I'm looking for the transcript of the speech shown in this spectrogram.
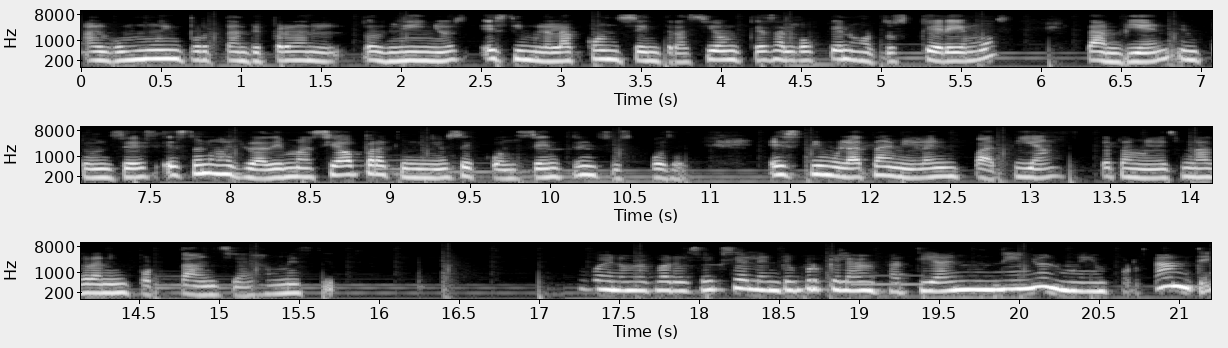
algo muy importante para los niños. Estimula la concentración, que es algo que nosotros queremos también. Entonces, esto nos ayuda demasiado para que un niño se concentre en sus cosas. Estimula también la empatía, que también es una gran importancia, déjame decir. Bueno, me parece excelente porque la empatía en un niño es muy importante.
